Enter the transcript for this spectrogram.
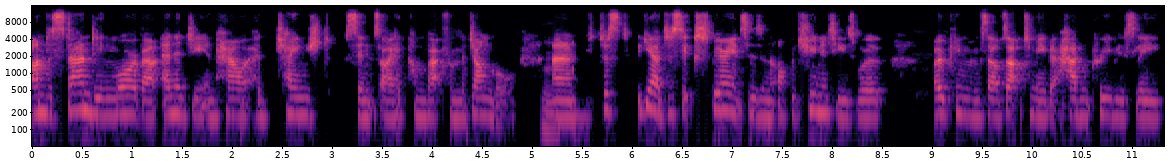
understanding more about energy and how it had changed since I had come back from the jungle. Mm. And just, yeah, just experiences and opportunities were opening themselves up to me that hadn't previously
